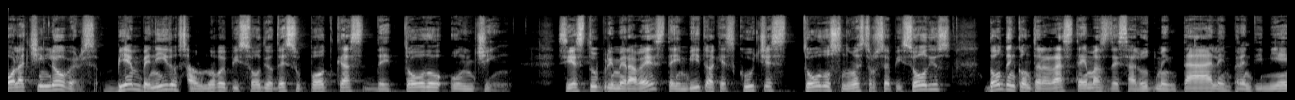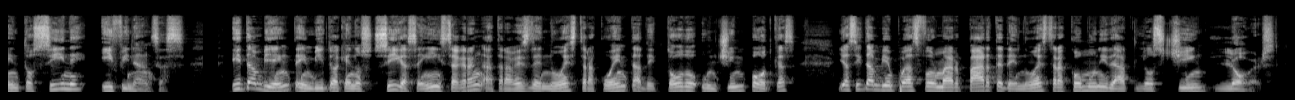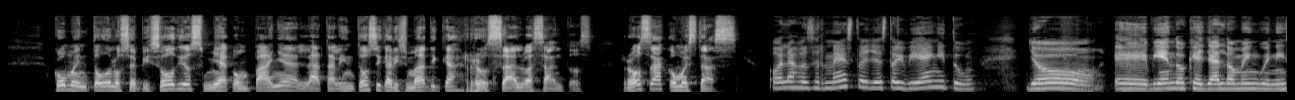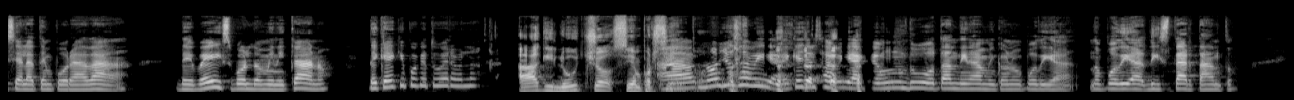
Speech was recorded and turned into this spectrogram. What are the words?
Hola Chin Lovers, bienvenidos a un nuevo episodio de su podcast de Todo un Chin. Si es tu primera vez, te invito a que escuches todos nuestros episodios donde encontrarás temas de salud mental, emprendimiento, cine y finanzas. Y también te invito a que nos sigas en Instagram a través de nuestra cuenta de Todo un Chin Podcast y así también puedas formar parte de nuestra comunidad Los Chin Lovers. Como en todos los episodios, me acompaña la talentosa y carismática Rosalba Santos. Rosa, ¿cómo estás? Hola José Ernesto, yo estoy bien, ¿y tú? Yo eh, viendo que ya el domingo inicia la temporada de béisbol dominicano. ¿De qué equipo que tú eres, verdad? Aguilucho 100%. Ah, no, yo sabía, es que yo sabía que un dúo tan dinámico no podía, no podía distar tanto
